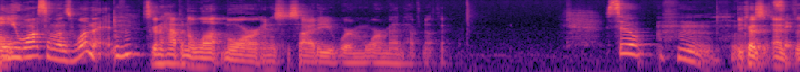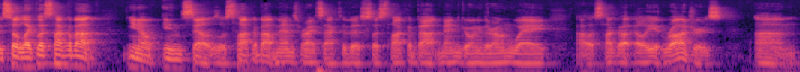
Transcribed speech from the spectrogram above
a- you want someone's woman. It's going to happen a lot more in a society where more men have nothing. So Because and so like let's talk about you know incels. Let's talk about men's rights activists. Let's talk about men going their own way. Uh, let's talk about Elliot Rogers. Um,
